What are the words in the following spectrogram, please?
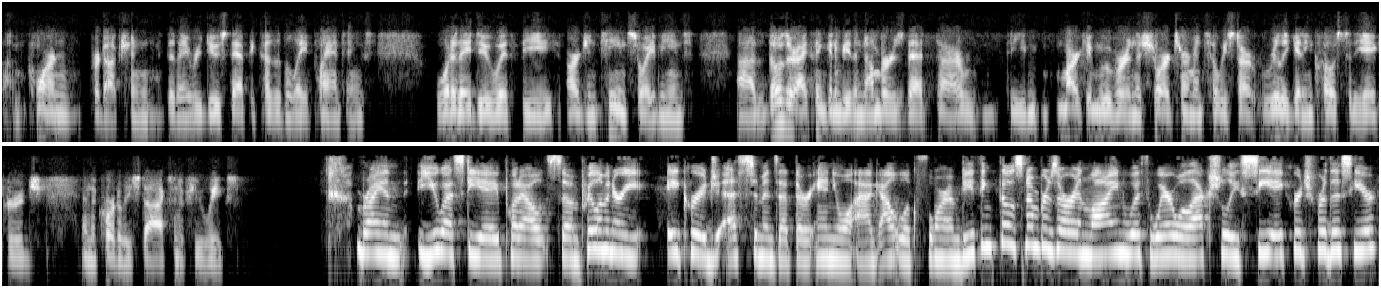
um, corn production? Do they reduce that because of the late plantings? What do they do with the Argentine soybeans? Uh, those are, I think, going to be the numbers that are the market mover in the short term until we start really getting close to the acreage and the quarterly stocks in a few weeks. Brian, USDA put out some preliminary acreage estimates at their annual Ag Outlook Forum. Do you think those numbers are in line with where we'll actually see acreage for this year?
